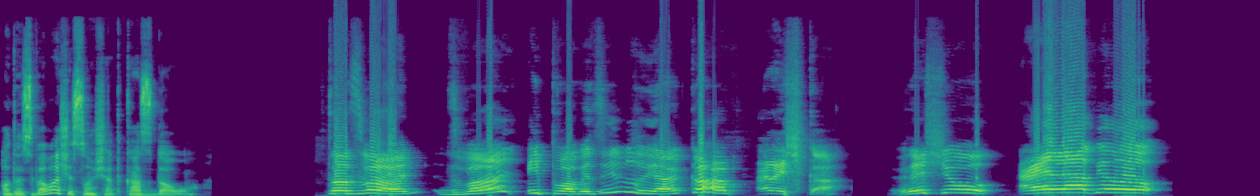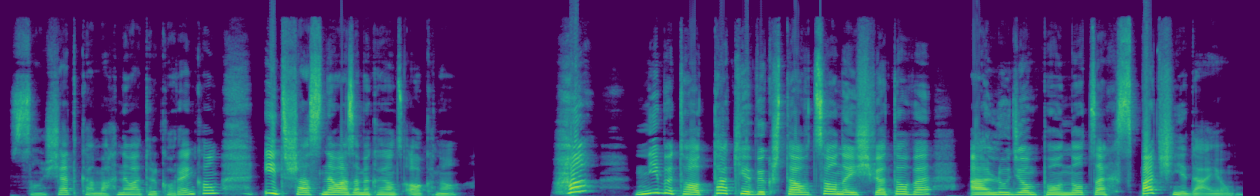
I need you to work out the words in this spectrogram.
Odezwała się sąsiadka z dołu. To dzwoń, dzwoń i powiedz im, że ja kocham Ryśka. Rysiu, I love you! Sąsiadka machnęła tylko ręką i trzasnęła, zamykając okno. Ha! Niby to takie wykształcone i światowe, a ludziom po nocach spać nie dają.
